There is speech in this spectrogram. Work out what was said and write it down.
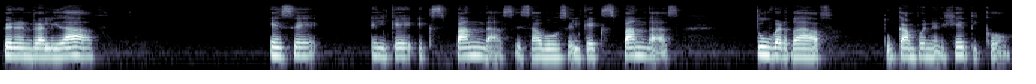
Pero en realidad, ese, el que expandas esa voz, el que expandas tu verdad, tu campo energético,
